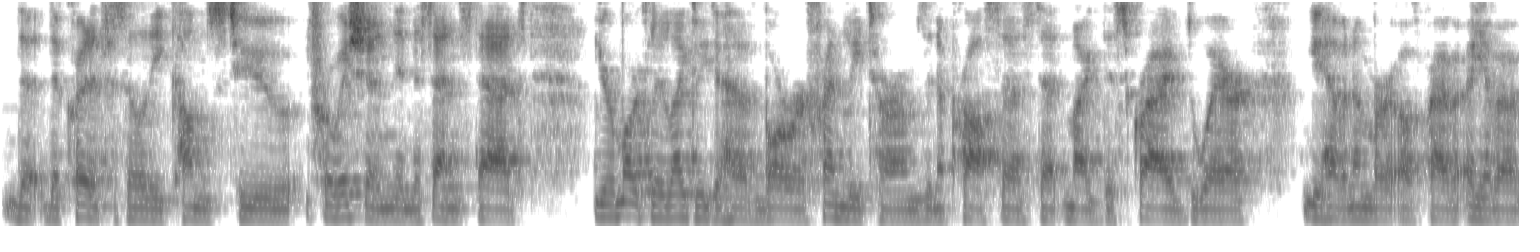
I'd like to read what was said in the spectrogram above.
the, the credit facility comes to fruition in the sense that you're more likely to have borrower friendly terms in a process that Mike described where you have a number of private, you have a,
